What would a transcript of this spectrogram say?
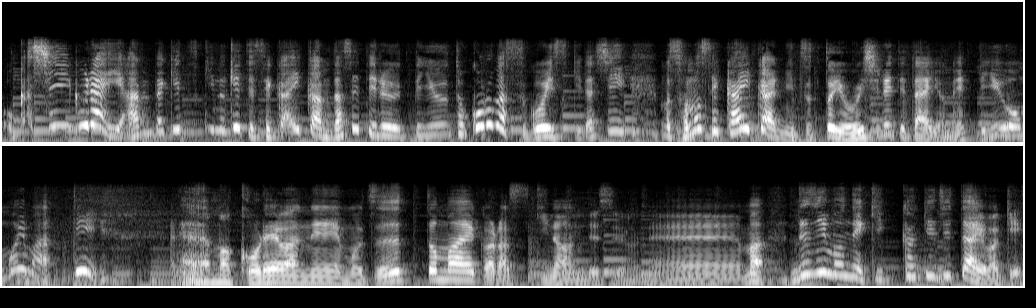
おかしいぐらいあんだけ突き抜けて世界観出せてるっていうところがすごい好きだし、まあ、その世界観にずっと酔いしれてたいよねっていう思いもあって、えー、まあこれはね、もうずっと前から好きなんですよね。まあ、デジもね、きっかけ自体は月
